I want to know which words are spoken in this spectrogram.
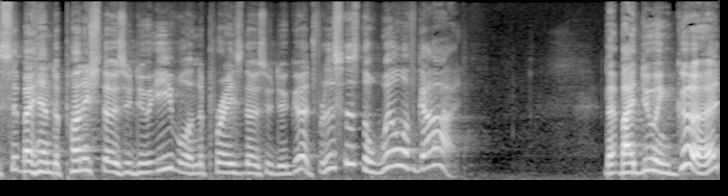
sit by him to punish those who do evil and to praise those who do good. For this is the will of God, that by doing good,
